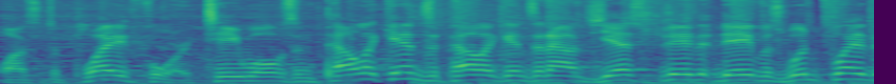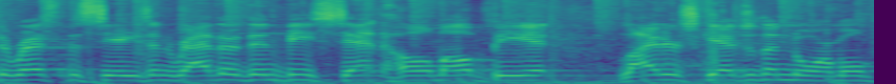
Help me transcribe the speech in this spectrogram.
wants to play for. T-Wolves and Pelicans. The Pelicans announced yesterday that Davis would play the rest of the season rather than be sent home, albeit lighter schedule than normal.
